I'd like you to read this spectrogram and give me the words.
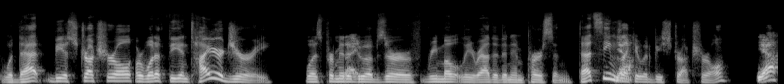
Would that be a structural, or what if the entire jury was permitted right. to observe remotely rather than in person? That seems yeah. like it would be structural. Yeah,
